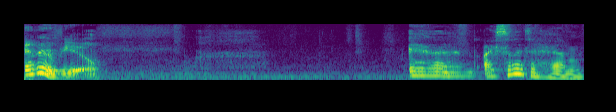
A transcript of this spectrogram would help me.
interview. And I sent it to him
